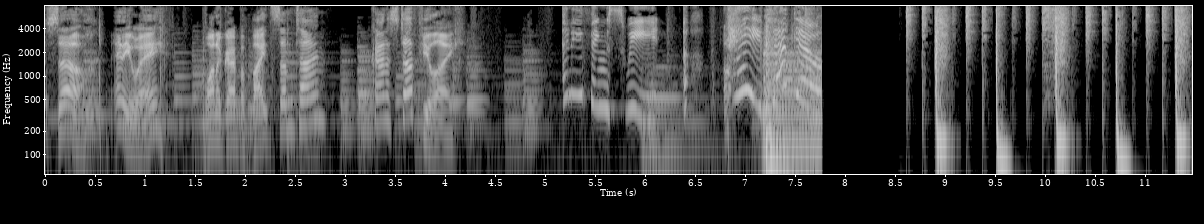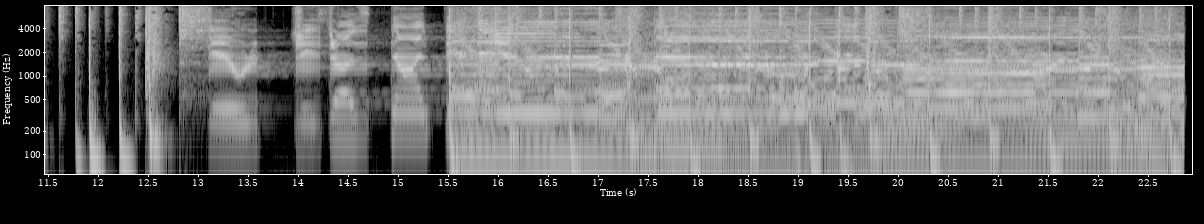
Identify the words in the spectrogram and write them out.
So, anyway, want to grab a bite sometime? What kind of stuff you like? Anything sweet. Uh, Hey, Deku! Dude, she's just not dead.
